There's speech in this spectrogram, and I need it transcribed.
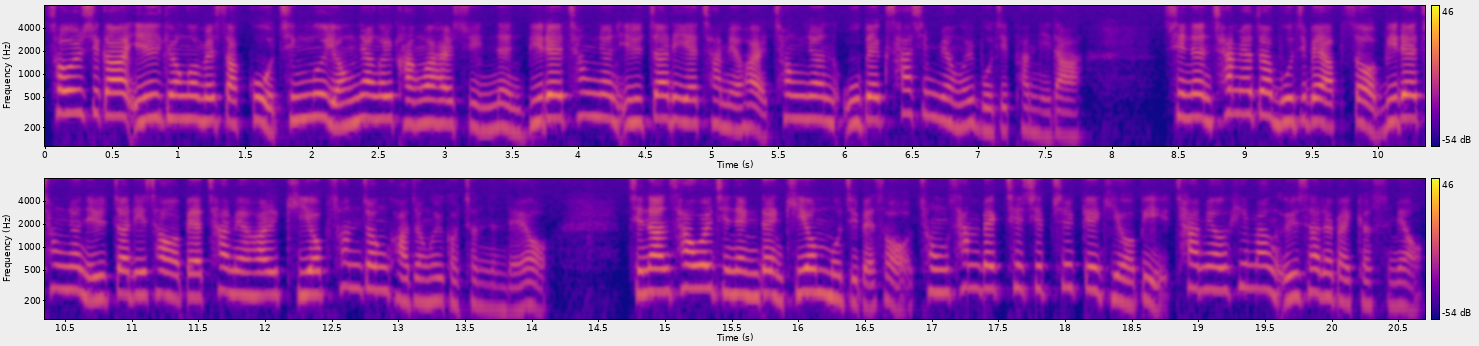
서울시가 일 경험을 쌓고 직무 역량을 강화할 수 있는 미래 청년 일자리에 참여할 청년 540명을 모집합니다. 시는 참여자 모집에 앞서 미래 청년 일자리 사업에 참여할 기업 선정 과정을 거쳤는데요. 지난 4월 진행된 기업 모집에서 총 377개 기업이 참여 희망 의사를 밝혔으며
